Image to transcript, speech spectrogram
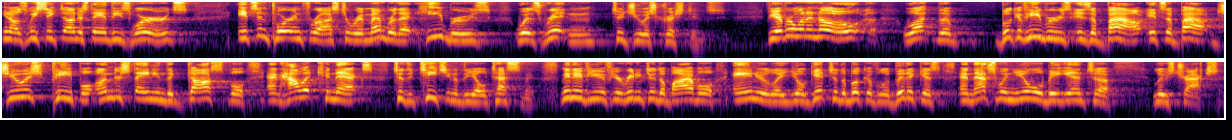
You know, as we seek to understand these words, it's important for us to remember that Hebrews was written to Jewish Christians. If you ever want to know what the book of Hebrews is about. It's about Jewish people understanding the gospel and how it connects to the teaching of the Old Testament. Many of you, if you're reading through the Bible annually, you'll get to the book of Leviticus, and that's when you will begin to lose traction.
